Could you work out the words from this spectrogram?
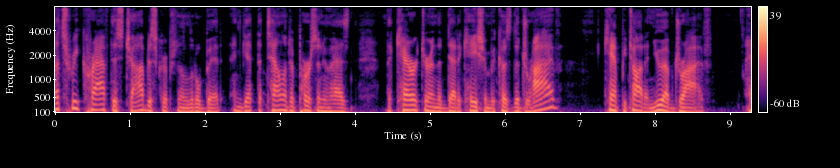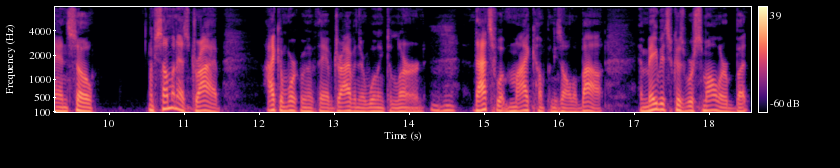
Let's recraft this job description a little bit and get the talented person who has the character and the dedication because the drive can't be taught and you have drive. And so if someone has drive, I can work with them if they have drive and they're willing to learn. Mm-hmm. That's what my company's all about. And maybe it's because we're smaller, but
